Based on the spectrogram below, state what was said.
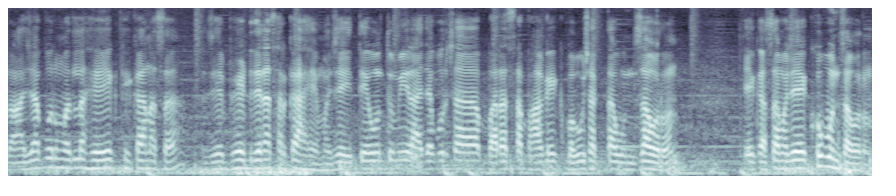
राजापूरमधलं हे एक ठिकाण असं जे भेट देण्यासारखं आहे. म्हणजे इथे येऊन तुम्ही राजापूरचा बराचसा भाग एक बघू शकता उंचावरून. एक असा म्हणजे खूप उंचावरून.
